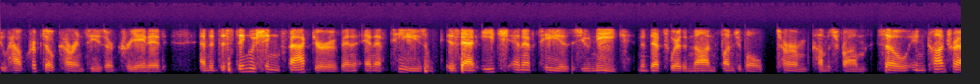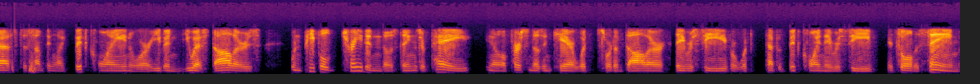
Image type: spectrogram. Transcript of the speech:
to how cryptocurrencies are created. And the distinguishing factor of NFTs is that each NFT is unique. And that's where the non fungible term comes from. So, in contrast to something like Bitcoin or even US dollars, when people trade in those things or pay, you know, a person doesn't care what sort of dollar they receive or what type of Bitcoin they receive. It's all the same.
